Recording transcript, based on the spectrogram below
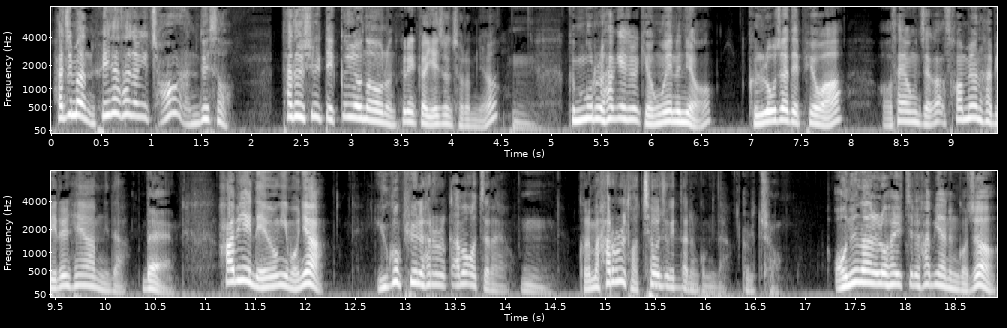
하지만 회사 사정이 정 안 돼서 다들 쉴 때 끌려 나오는 그러니까 예전처럼요. 음. 근무를 하게 될 경우에는요. 근로자 대표와 어, 사용자가 서면 합의를 해야 합니다. 네. 합의의 내용이 뭐냐? 유급휴일 하루를 까먹었잖아요. 음. 그러면 하루를 더 채워주겠다는 겁니다. 그렇죠. 어느 날로 할지를 합의하는 거죠.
